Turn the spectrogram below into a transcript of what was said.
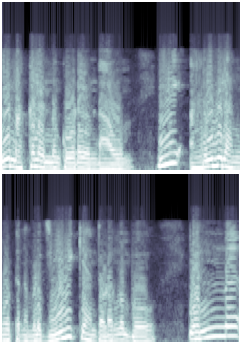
ഈ മക്കൾ എന്നും കൂടെ ഉണ്ടാവും. ഈ അറിവിൽ അങ്ങോട്ട് നമ്മൾ ജീവിക്കാൻ തുടങ്ങുമ്പോൾ എന്ന്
